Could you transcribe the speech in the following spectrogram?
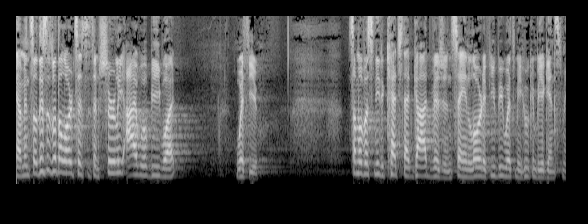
am. And so this is what the Lord says to them. Surely I will be what? With you. Some of us need to catch that God vision saying, Lord, if you be with me, who can be against me?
